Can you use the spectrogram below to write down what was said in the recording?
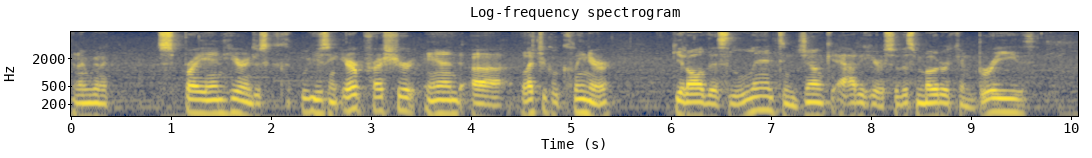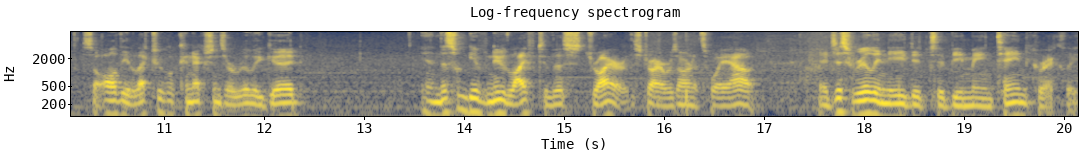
And I'm going to spray in here and just using air pressure and uh, electrical cleaner get all this lint and junk out of here so this motor can breathe so all the electrical connections are really good and this will give new life to this dryer this dryer was on its way out it just really needed to be maintained correctly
